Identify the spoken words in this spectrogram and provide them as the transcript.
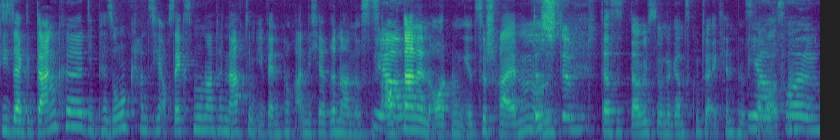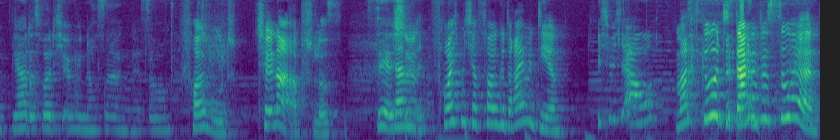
dieser Gedanke, die Person kann sich auch sechs Monate nach dem Event noch an dich erinnern. Es ist Ja. auch dann in Ordnung, ihr zu schreiben. Das und stimmt. das ist, glaube ich, so eine ganz gute Erkenntnis Ja, daraus. Ne? voll. Ja, das wollte ich irgendwie noch sagen. Also, Voll gut. Schöner Abschluss. sehr Dann schön. freue ich mich auf Folge 3 mit dir. Ich mich auch. Macht's gut. Danke fürs Zuhören.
